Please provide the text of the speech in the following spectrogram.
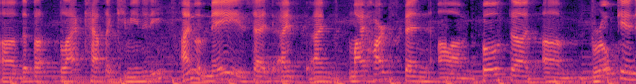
uh, the B- Black Catholic community. I'm amazed. I, I'm, my heart's been um, both uh, um, broken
